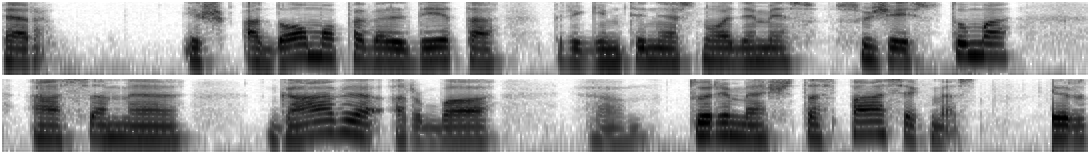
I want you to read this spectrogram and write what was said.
per iš Adomo paveldėtą prigimtinės nuodėmės sužeistumą esame gavę arba turime šitas pasiekmes. Ir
